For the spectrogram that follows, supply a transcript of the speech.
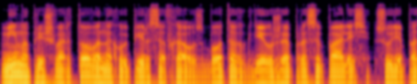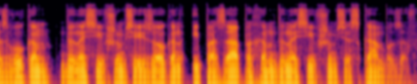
мимо пришвартованных у пирсов хаусботов, где уже просыпались, судя по звукам, доносившимся из окон, и по запахам, доносившимся с камбузов.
